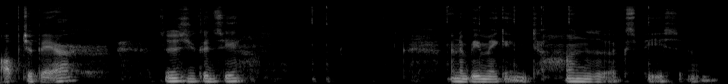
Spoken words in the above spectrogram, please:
Up to bear. So as you can see, I'm gonna be making tons of XP soon.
